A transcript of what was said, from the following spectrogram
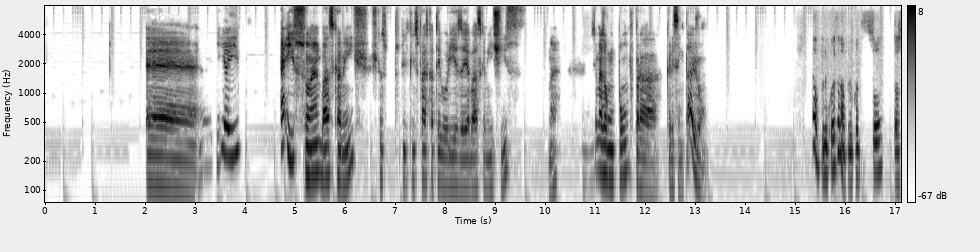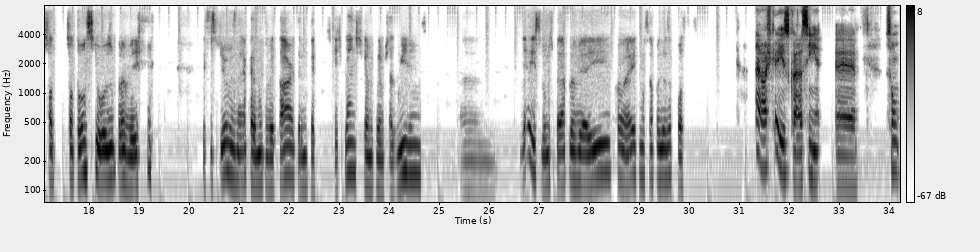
É... E aí, é isso, né? Basicamente. Acho que as principais categorias aí é basicamente isso, né? Uhum. Tem mais algum ponto para acrescentar, João? Não, por enquanto não. Por enquanto tô, só, só tô ansioso para ver esses filmes, né? Eu quero muito ver Tar, quero muito ver Kate Blanchett, quero muito ver Michelle Williams. Um, e é isso, vamos esperar para ver aí qual é e começar a fazer as apostas. É, eu acho que é isso, cara. Assim, é, são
